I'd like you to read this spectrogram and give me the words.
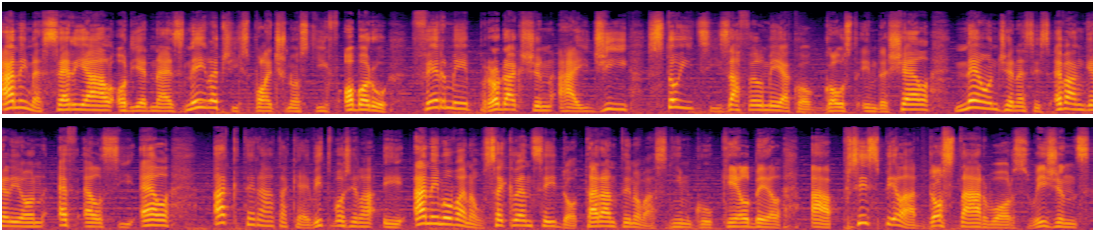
anime seriál od jedné z nejlepších společností v oboru, firmy Production IG, stojící za filmy jako Ghost in the Shell, Neon Genesis Evangelion, FLCL a která také vytvořila i animovanou sekvenci do Tarantinova snímku Kill Bill a přispěla do Star Wars Visions,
